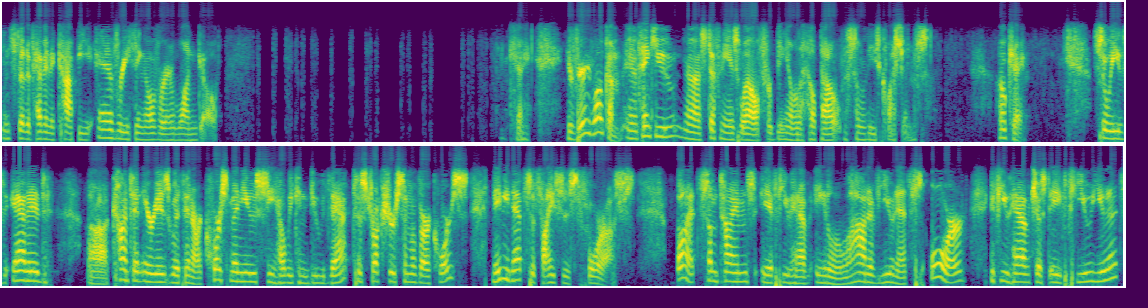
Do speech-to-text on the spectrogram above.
instead of having to copy everything over in one go. Okay, you're very welcome. And thank you, uh, Stephanie, as well, for being able to help out with some of these questions. Okay, so we've added uh, content areas within our course menu, see how we can do that to structure some of our course. Maybe that suffices for us. But sometimes if you have a lot of units, or if you have just a few units,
